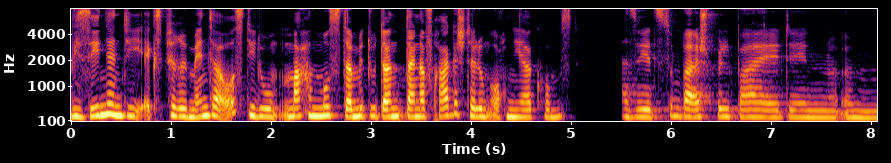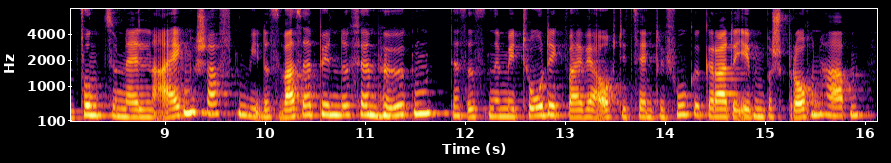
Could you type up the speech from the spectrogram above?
Wie sehen denn die Experimente aus, die du machen musst, damit du dann deiner Fragestellung auch näher kommst? Also jetzt zum Beispiel bei den ähm, funktionellen Eigenschaften wie das Wasserbindevermögen. Das ist eine Methodik, weil wir auch die Zentrifuge gerade eben besprochen haben.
